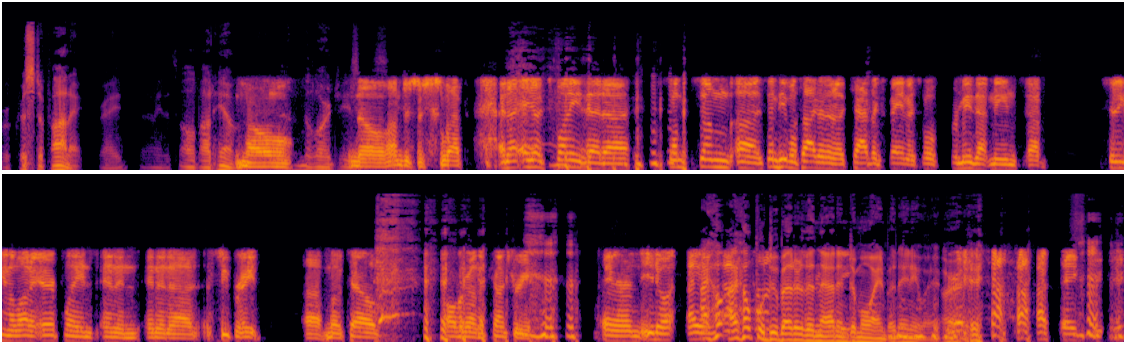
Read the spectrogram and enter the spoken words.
or Chris Stefanick all about Him. No, the Lord Jesus. No, I'm just a schlep. And, I, and it's funny that uh, some some uh, some people talk about a Catholic famous. Well, for me, that means uh, sitting in a lot of airplanes and in and in a Super Eight uh, motels all around the country. And you know, I, I, ho- I, I hope we'll do better than that in Des Moines. But anyway, all right. Thank you.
